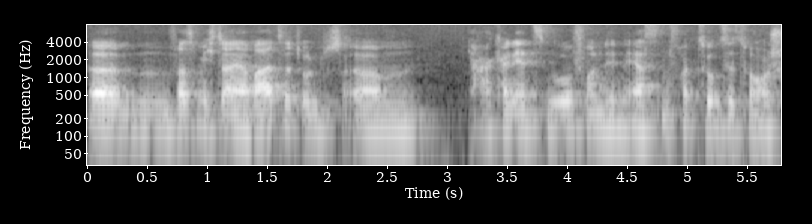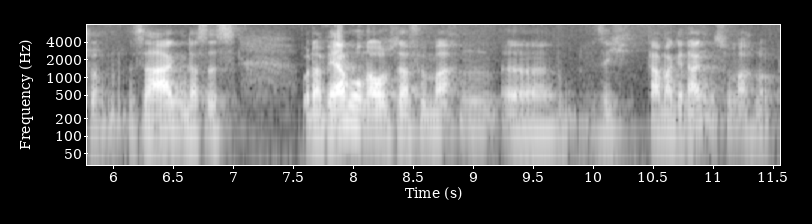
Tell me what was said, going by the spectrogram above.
ähm, was mich da erwartet und ähm, ja, kann jetzt nur von den ersten Fraktionssitzungen auch schon sagen, dass es oder Werbung auch dafür machen, äh, sich da mal Gedanken zu machen, ob,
